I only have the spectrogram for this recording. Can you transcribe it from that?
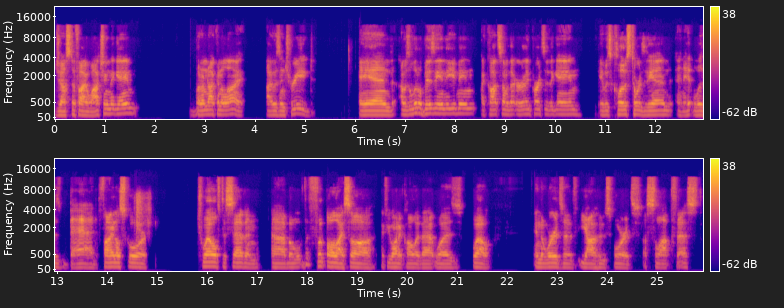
justify watching the game? But I'm not going to lie, I was intrigued. And I was a little busy in the evening. I caught some of the early parts of the game. It was close towards the end, and it was bad. Final score 12 to 7. Uh, but the football I saw, if you want to call it that, was well, in the words of Yahoo Sports, a slop fest.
